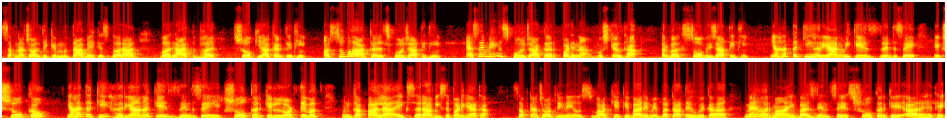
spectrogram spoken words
सपना चौधरी के मुताबिक इस दौरान वह रात भर शो किया करती थी और सुबह आकर स्कूल जाती थी। ऐसे में स्कूल जाकर पढ़ना मुश्किल था और वह सो भी जाती थी। यहाँ तक कि हरियाणवी के जिद से एक शो को, यहाँ तक कि हरियाणा के जिंद से एक शो करके लौटते वक्त उनका पाला एक शराबी से पड़ गया था। सपना चौधरी ने उस वाक्य के बारे में बताते हुए कहा, मैं और माँ एक बार जिंद से शो करके आ रहे थे,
